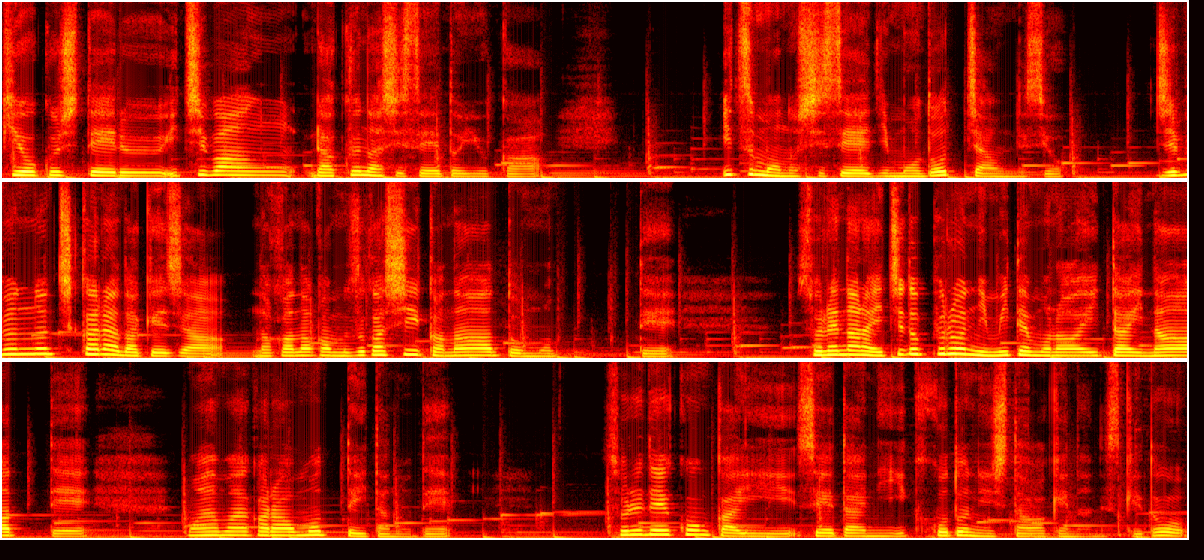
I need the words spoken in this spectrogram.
記憶している一番楽な姿勢というか、いつもの姿勢に戻っちゃうんですよ。自分の力だけじゃなかなか難しいかなと思って、それなら一度プロに見てもらいたいなって前々から思っていたので、それで今回整体に行くことにしたわけなんですけど、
